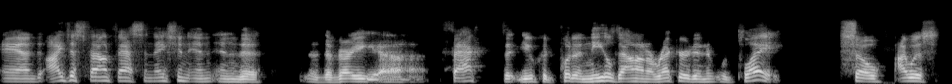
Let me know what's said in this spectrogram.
and I just found fascination in in the the, the very uh, fact that you could put a needle down on a record and it would play. So I was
